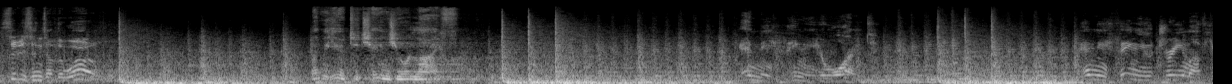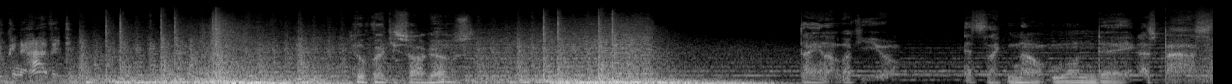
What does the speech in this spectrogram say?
Citizens of the world, I'm here to change your life. Anything you want, anything you dream of, you can have it. You look like you saw a ghost. Diana, look at you. It's like not one day has passed.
